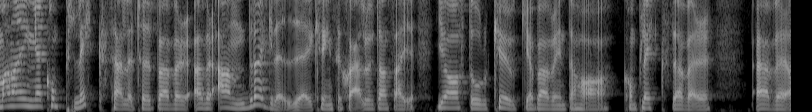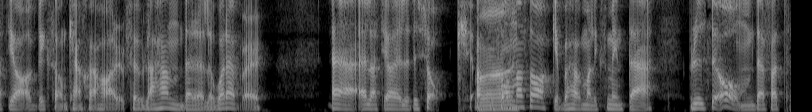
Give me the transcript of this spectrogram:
Man har inga komplex heller typ över, över andra grejer kring sig själv. Utan så här, jag har stor kuk, jag behöver inte ha komplex över, över att jag liksom kanske har fula händer eller whatever. Eh, eller att jag är lite tjock. Alltså sådana saker behöver man liksom inte bry sig om därför att,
